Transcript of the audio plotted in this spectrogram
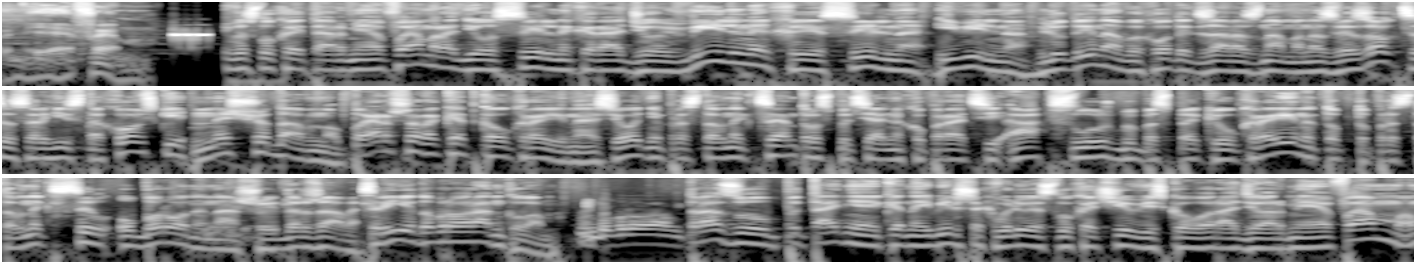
Армія ФМ. Ви слухаєте армія ФМ, радіо сильних і радіо вільних. І сильна і вільна людина виходить зараз з нами на зв'язок. Це Сергій Стаховський. Нещодавно перша ракетка України. А сьогодні представник центру спеціальних операцій А служби безпеки України, тобто представник сил оборони нашої держави. Сергію, доброго ранку вам. Доброго ранку. Одразу питання, яке найбільше хвилює слухачів військового радіо армія ФМ.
